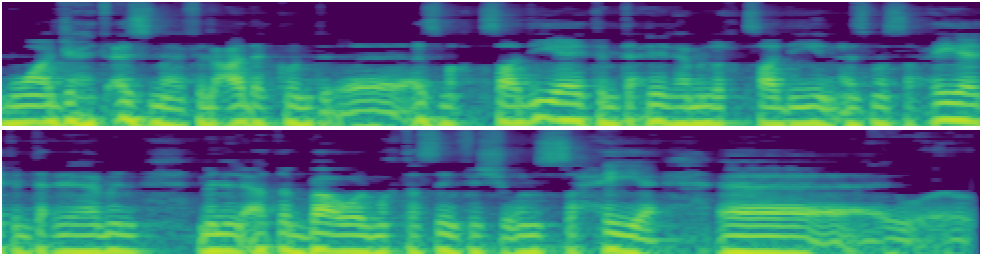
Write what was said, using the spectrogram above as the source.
مواجهة أزمة في العادة كنت آه، أزمة اقتصادية يتم تحليلها من الاقتصاديين، أزمة صحية يتم تحليلها من من الأطباء والمختصين في الشؤون الصحية. آه،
